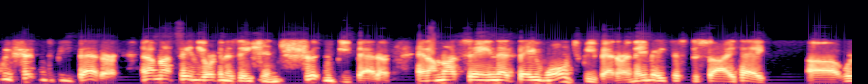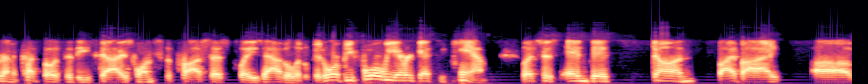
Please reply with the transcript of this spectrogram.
We shouldn't be better, and I'm not saying the organization shouldn't be better, and I'm not saying that they won't be better, and they may just decide, hey, uh, we're going to cut both of these guys once the process plays out a little bit, or before we ever get to camp. Let's just end it. Done. Bye bye. Uh,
